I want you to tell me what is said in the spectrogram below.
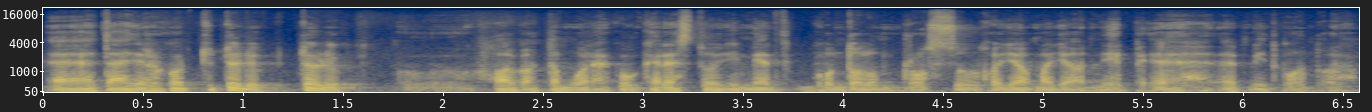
E, tehát akkor tőlük, tőlük hallgattam órákon keresztül, hogy miért gondolom rosszul, hogy a magyar nép e, mit gondol.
